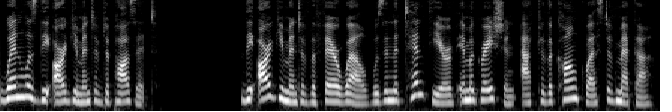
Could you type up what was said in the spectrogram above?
When was the argument of deposit? The argument of the farewell was in the tenth year of immigration after the conquest of Mecca.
